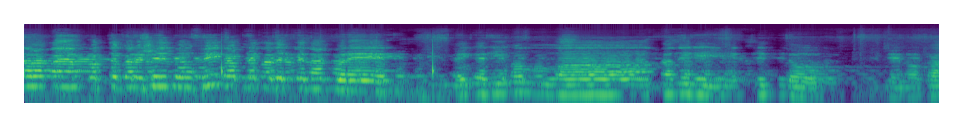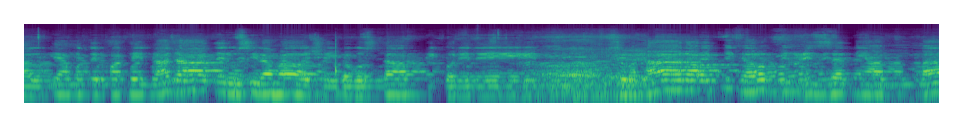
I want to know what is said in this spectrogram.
তারা কায়েম করতে পারে সেই তৌফিক আপনি তাদেরকে দান করেন এই করিম আল্লাহ তাদের এই নেতৃত্ব যেন কালকে আমাদের মাঠে নাজাতের উসিলা হয় সেই ব্যবস্থা আপনি করে দেন সুবহান রাব্বিকা রব্বিল ইজ্জাতি আম্মা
